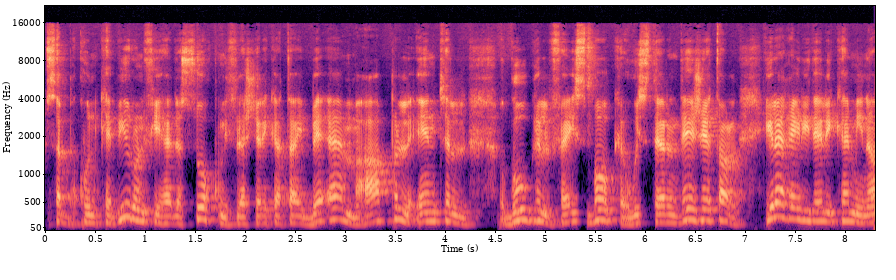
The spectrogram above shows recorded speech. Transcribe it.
سبق كبير في هذا السوق مثل شركتي آي بي إم آبل إنتل جوجل فيسبوك ويسترن ديجيتال. إلى غير ذلك من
